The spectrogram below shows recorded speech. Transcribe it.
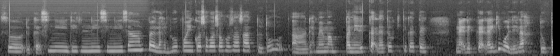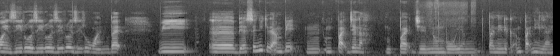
So dekat sini, di sini, sini sampailah 2.0001 tu. Ah, dah memang paling dekat lah tu kita kata. Nak dekat lagi boleh lah 2.00001. But we uh, biasanya kita ambil um, 4 je lah. 4 je nombor yang paling dekat 4 nilai.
